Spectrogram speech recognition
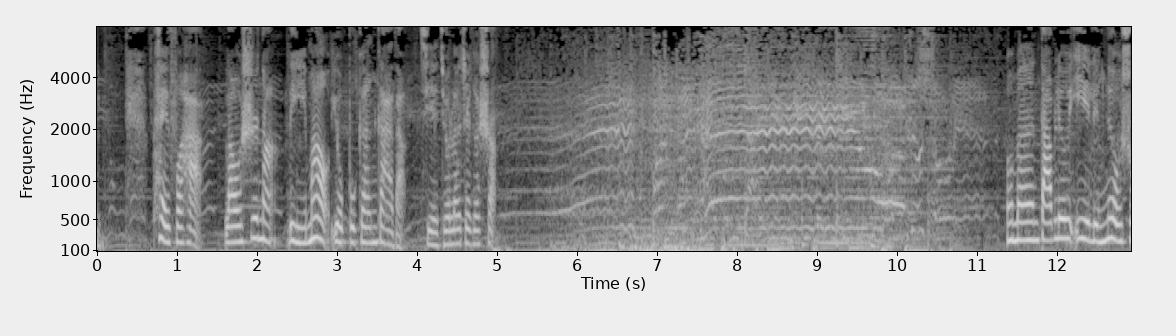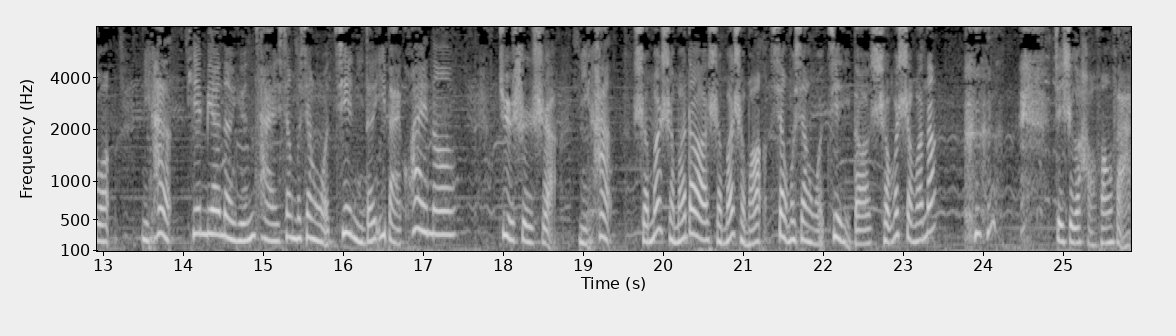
佩服哈！老师呢，礼貌又不尴尬的解决了这个事儿。我们 W E 零六说。你看天边的云彩像不像我借你的一百块呢？句式是：你看什么什么的什么什么像不像我借你的什么什么呢？这是个好方法。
